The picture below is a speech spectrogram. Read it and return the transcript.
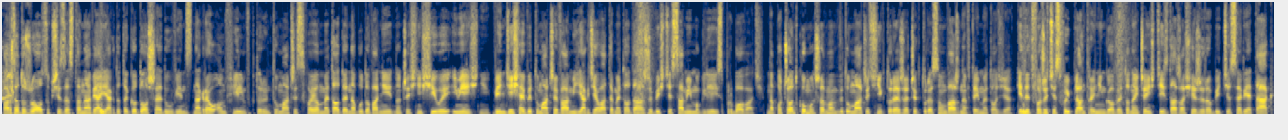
Bardzo dużo osób się zastanawia jak do tego doszedł, więc nagrał on film, w którym tłumaczy swoją metodę na budowanie jednocześnie siły i mięśni. Więc dzisiaj wytłumaczę wam jak działa ta metoda, żebyście sami mogli jej spróbować. Na początku muszę wam wytłumaczyć niektóre rzeczy, które są ważne w tej metodzie. Kiedy tworzycie swój plan treningowy, to najczęściej zdarza się, że robicie serię tak,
